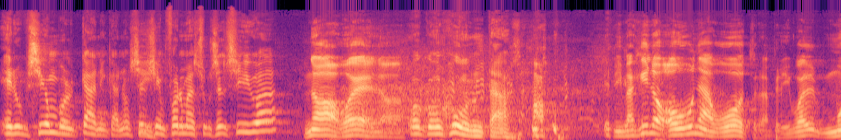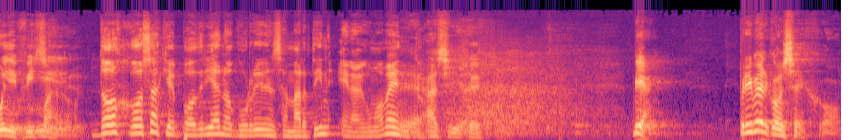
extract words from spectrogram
erupción volcánica. No sé si en forma sucesiva No, bueno. o conjunta. Me imagino o una u otra, pero igual muy difícil. Bueno. Dos cosas que podrían ocurrir en San Martín en algún momento. Eh, así es. Sí. Bien, primer consejo.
